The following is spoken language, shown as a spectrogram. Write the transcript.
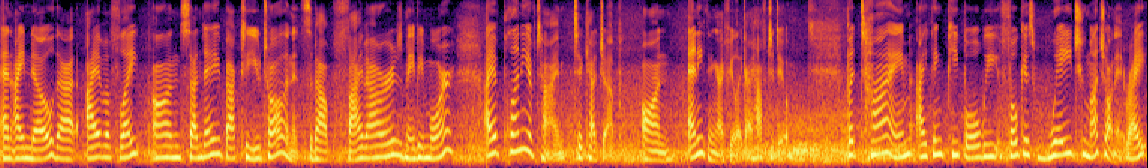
And I know that I have a flight on Sunday back to Utah, and it's about five hours, maybe more. I have plenty of time to catch up on anything I feel like I have to do. But time, I think people, we focus way too much on it, right?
